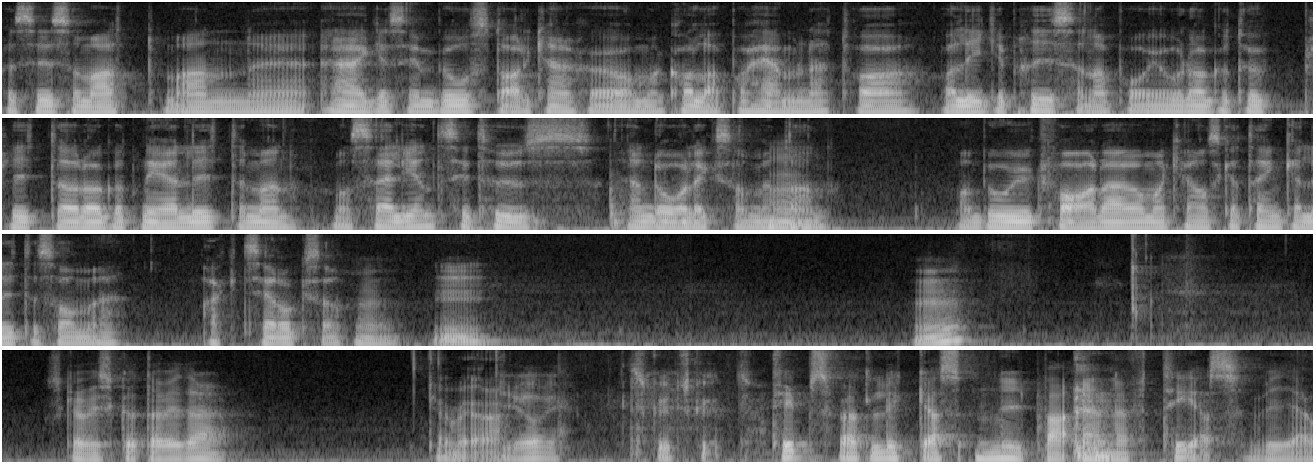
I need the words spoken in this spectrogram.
Precis som att man eh, äger sin bostad kanske om man kollar på Hemnet. Vad, vad ligger priserna på? Jo, det har gått upp lite och det har gått ner lite men man säljer inte sitt hus ändå liksom. Mm. Man bor ju kvar där och man kanske ska tänka lite så med aktier också. mm, Mm. mm. Ska vi skutta vidare? kan vi göra. det gör vi. Skutt, skutt. Tips för att lyckas nypa NFTs via,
